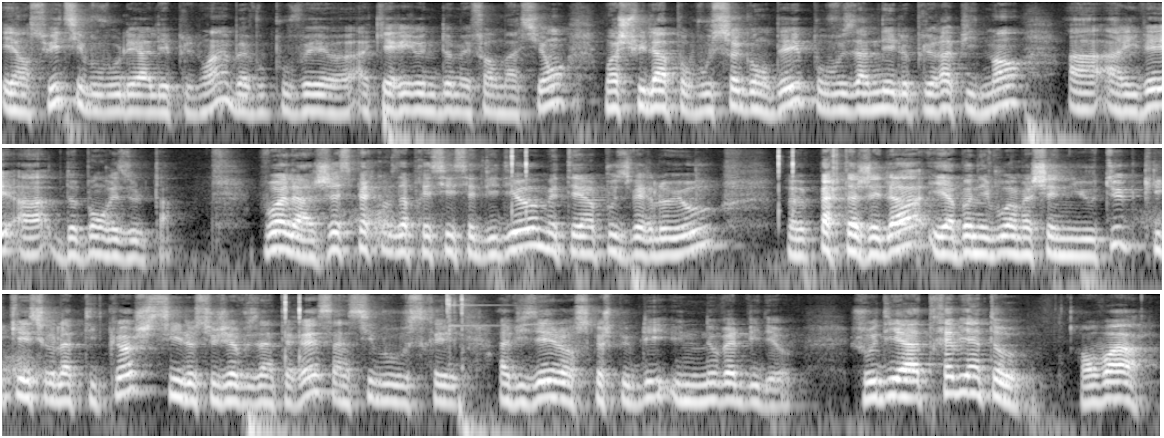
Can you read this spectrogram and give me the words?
et ensuite si vous voulez aller plus loin ben, vous pouvez euh, acquérir une de mes formations. Moi je suis là pour vous seconder, pour vous amener le plus rapidement à arriver à de bons résultats. Voilà j'espère que vous appréciez cette vidéo, mettez un pouce vers le haut, partagez-la et abonnez-vous à ma chaîne YouTube, cliquez sur la petite cloche si le sujet vous intéresse ainsi vous serez avisé lorsque je publie une nouvelle vidéo. Je vous dis à très bientôt, au revoir.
